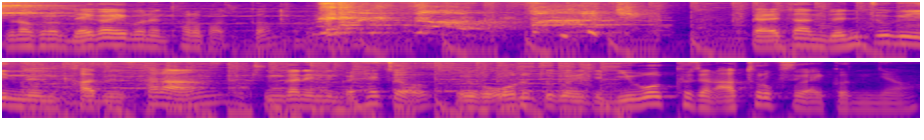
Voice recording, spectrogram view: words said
누나 그럼 내가 이번엔 털어봐줄까? 자 일단 왼쪽에 있는 카드 사랑 중간에 있는 거 해적 그리고 오른쪽은 이제 리워크전 아트록스가 있거든요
